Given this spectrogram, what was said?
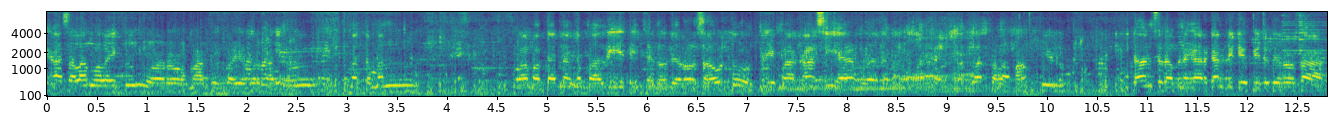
Assalamualaikum warahmatullahi wabarakatuh. Teman-teman Selamat datang kembali di channel Derosa Auto Terima kasih ya buat teman-teman telah mampir Dan sudah mendengarkan video-video Derosa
